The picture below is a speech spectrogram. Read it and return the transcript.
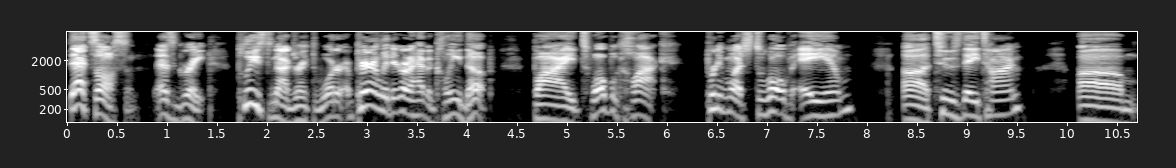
that's awesome. That's great. Please do not drink the water. Apparently they're gonna have it cleaned up by 12 o'clock, pretty much 12 a.m. uh Tuesday time. Um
